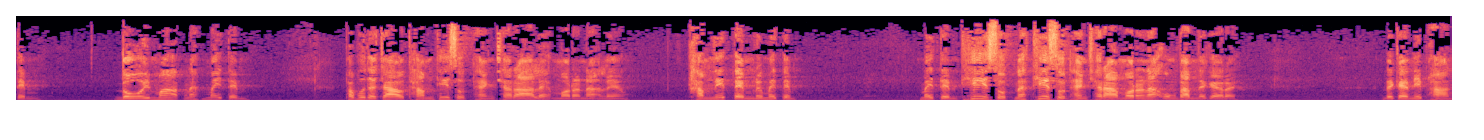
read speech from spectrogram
เต็ม โดยมากนะไม่เต็ม พระพุทธเจ้าทำที่สุดแห่งชาราและมรณะแล้วคำนี้เต็มหรือไม่เต็ม ไม่เต็มที่สุดนะที่สุดแห่งชารามรณะองค์ธรรมได้แก่อะไร ได้แก่นิพพาน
